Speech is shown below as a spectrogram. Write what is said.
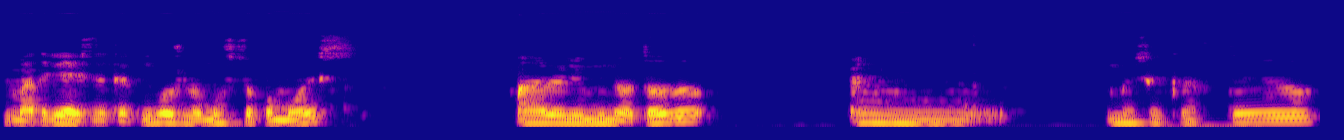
materiales creativos, lo muestro como es. Ahora lo elimino todo. Mm, mesa de crafteo.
